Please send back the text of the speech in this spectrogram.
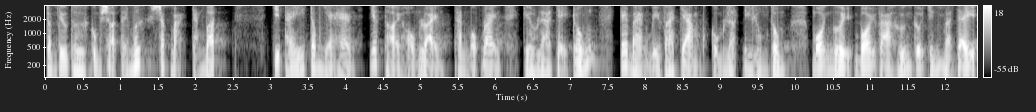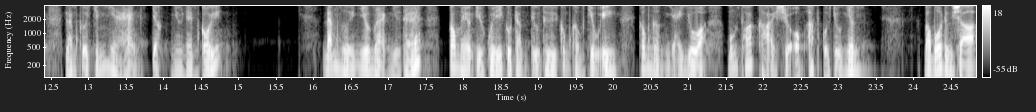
Trầm Tiểu Thư cũng sợ tới mức sắc mặt trắng bệch. Chỉ thấy trong nhà hàng nhất thời hỗn loạn thành một đoàn kêu la chạy trốn, cái bàn bị va chạm cũng lệch đi lung tung, mỗi người vội vã hướng cửa chính mà chạy, làm cửa chính nhà hàng chật như nêm cối. Đám người nhiễu loạn như thế, con mèo yêu quý của Trầm Tiểu Thư cũng không chịu yên, không ngừng giải dùa, muốn thoát khỏi sự ôm ấp của chủ nhân. Bà bố đừng sợ,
